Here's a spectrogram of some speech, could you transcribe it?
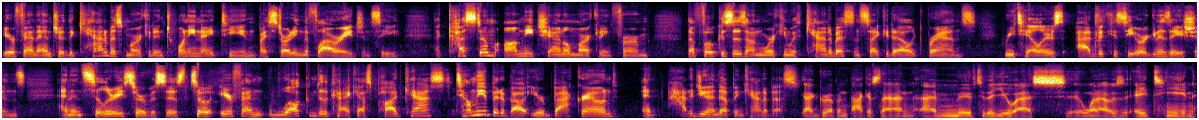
Irfan entered the cannabis market in 2019 by starting the Flower Agency, a custom omni channel marketing firm that focuses on working with cannabis and psychedelic brands, retailers, advocacy organizations, and ancillary services. So, Irfan, welcome to the KayaCast podcast. Tell me a bit about your background and how did you end up in cannabis? I grew up in Pakistan. I moved to the US when I was 18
